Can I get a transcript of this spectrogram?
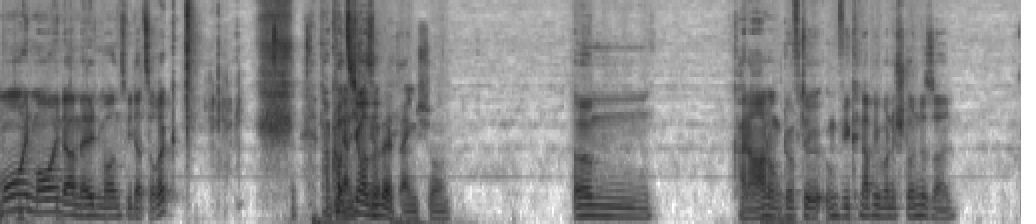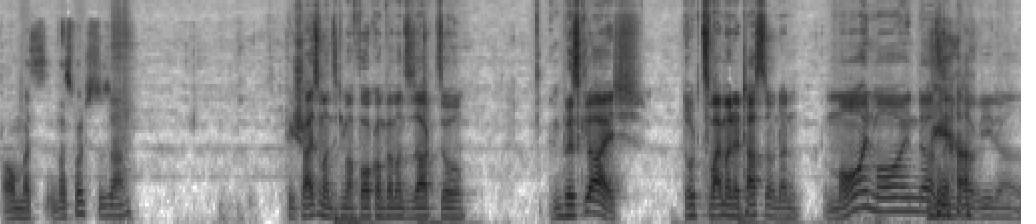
Moin, moin, da melden wir uns wieder zurück. Man konnte sich immer lange so. wir jetzt eigentlich schon? Ähm, keine Ahnung, dürfte irgendwie knapp über eine Stunde sein. Warum, was, was wolltest du sagen? Wie scheiße man sich immer vorkommt, wenn man so sagt, so, bis gleich. Drückt zweimal eine Taste und dann, moin, moin, da sind Ja. wir wieder.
